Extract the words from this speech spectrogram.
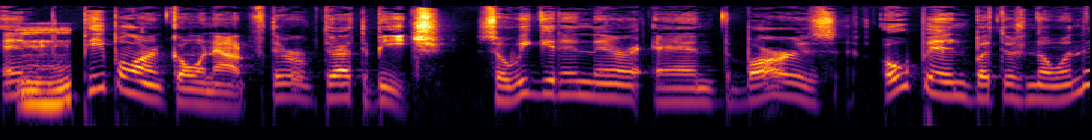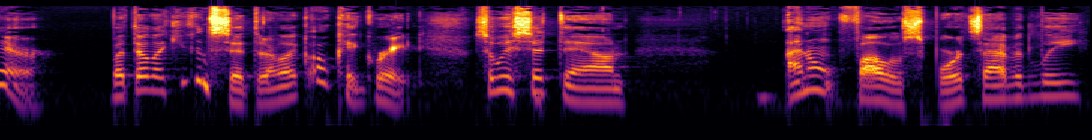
and people aren't going out. They're they're at the beach. So we get in there, and the bar is open, but there's no one there. But they're like, you can sit there. I'm like, okay, great. So we sit down. I don't follow sports avidly,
